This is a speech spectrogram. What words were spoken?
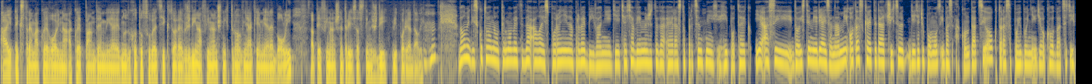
aj extrém, ako je vojna, ako je pandémia, jednoducho to sú veci, ktoré vždy na finančných trhoch v nejakej miere boli a tie finančné trhy sa s tým vždy vyporiadali. Uh-huh. Veľmi diskutovanou témou je teda ale aj sporenie na prvé bývanie dieťaťa. Vieme, že teda éra 100% hypoték je asi do istej miery aj za nami. Otázka je teda, či chceme dieťaťu pomôcť iba s akontáciou, ktorá sa pohybuje niekde okolo 20%,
